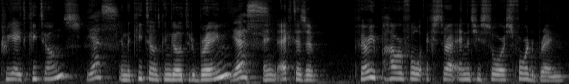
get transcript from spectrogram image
create ketones. yes. And the ketones can go to the brain Yes. and act as a very powerful extra energy source for the brain.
